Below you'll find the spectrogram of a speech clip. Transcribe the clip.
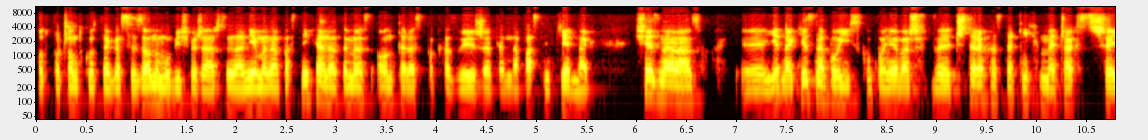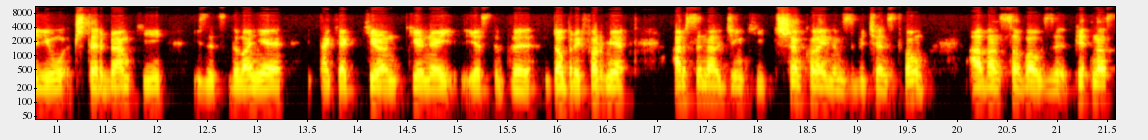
od początku tego sezonu mówiliśmy, że Arsenal nie ma napastnika, natomiast on teraz pokazuje, że ten napastnik jednak się znalazł, y, jednak jest na boisku, ponieważ w czterech ostatnich meczach strzelił cztery bramki i zdecydowanie, tak jak Kieran Tierney jest w dobrej formie, Arsenal dzięki trzem kolejnym zwycięstwom awansował z 15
